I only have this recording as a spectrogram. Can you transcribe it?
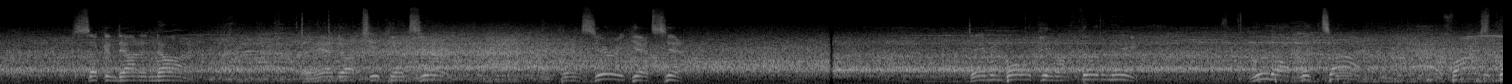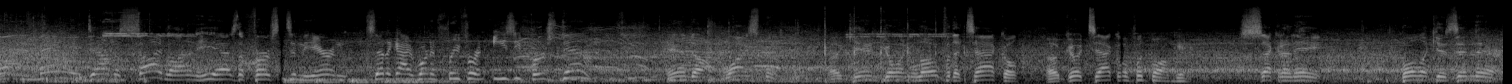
Second down and nine. The handoff to Canzeri. And Canzeri gets hit. Damon Bullock in on third and eight. Rudock with time. Finds Martin Manley down the sideline, and he has the first. In the air and set a guy running free for an easy first down. Handoff, Weisman. Again going low for the tackle. A good tackle. Football game. Second and eight. Bullock is in there.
